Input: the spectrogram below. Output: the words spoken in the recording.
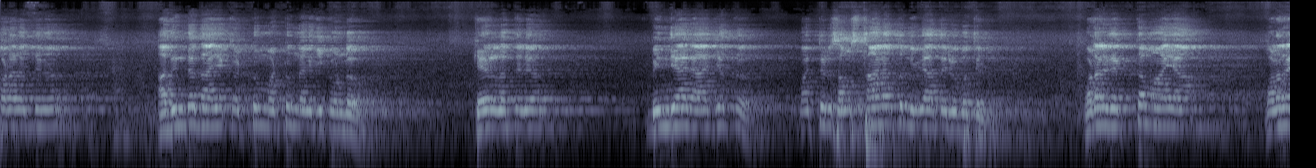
പഠനത്തിന് അതിന്റെതായ കെട്ടും മട്ടും നൽകിക്കൊണ്ട് കേരളത്തിൽ ഇന്ത്യ രാജ്യത്ത് മറ്റൊരു സംസ്ഥാനത്തും ഇല്ലാത്ത രൂപത്തിൽ വളരെ വ്യക്തമായ വളരെ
